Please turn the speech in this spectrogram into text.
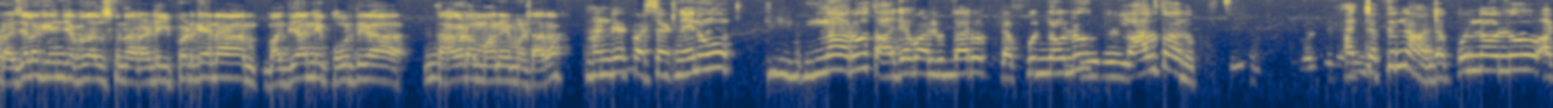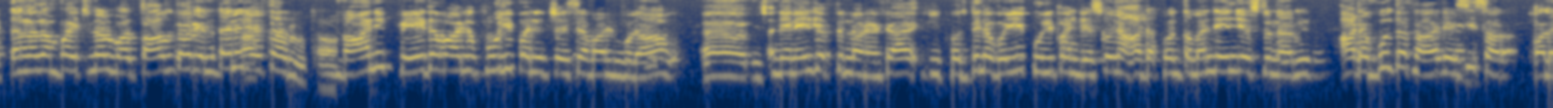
ప్రజలకు ఏం చెప్పదలుచుకున్నారు? అంటే ఇప్పటికైనా మద్యాన్ని పూర్తిగా తాగడం మానేయమంటారా? హండ్రెడ్ పర్సెంట్. నేను ఉన్నారు తాగే వాళ్ళు ఉన్నారు డబ్బున్నోళ్ళు తాగుతారు. అది చెప్తున్నా డబ్బున్నోళ్ళు అట్టంగా సంపాదించిన వాళ్ళు వాళ్ళు తాగుతారు ఎంతైనా చేస్తారు. కానీ పేదవాళ్ళు కూలి పని చేసే వాళ్ళు కూడా నేనేం చెప్తున్నానంటే ఈ పొద్దున పోయి కూలి పని చేసుకుని ఆ కొంతమంది ఏం చేస్తున్నారు? ఆ డబ్బులతో తాగేసి వాళ్ళ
